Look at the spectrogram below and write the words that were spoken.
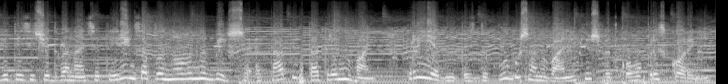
2012 рік заплановано більше етапів та тренувань. Приєднуйтесь до клубу шанувальників швидкого прискорення.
